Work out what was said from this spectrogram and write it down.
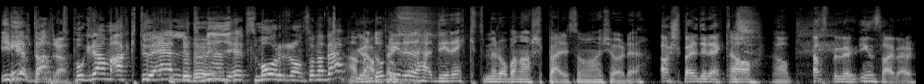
I Helt andra. debattprogram, Aktuellt, Nyhetsmorgon, sådana där Ja, program. men då blir det det här direkt med Robban Aschberg som han körde. Aschberg direkt. Ja. ja. Asperger Insider.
